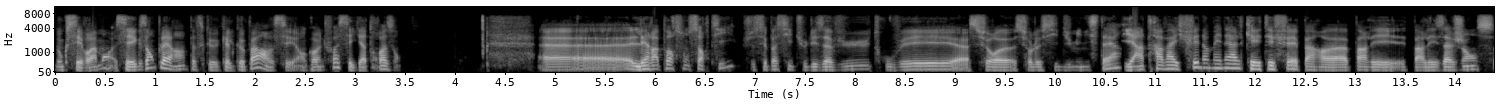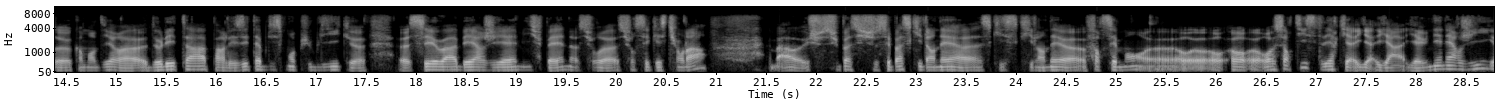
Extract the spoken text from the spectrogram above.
Donc c'est vraiment, c'est exemplaire, hein, parce que quelque part, c'est encore une fois, c'est il y a trois ans. Euh, les rapports sont sortis. Je ne sais pas si tu les as vus, trouvés euh, sur euh, sur le site du ministère. Il y a un travail phénoménal qui a été fait par par les par les agences, comment dire, de l'État, par les établissements publics, CEA, BRGM, IFPEN sur sur ces questions-là. Bah, je suis pas, je sais pas ce qu'il en est, ce qui ce qu'il en est forcément ressorti. C'est-à-dire qu'il y a, il y, a, il y a une énergie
